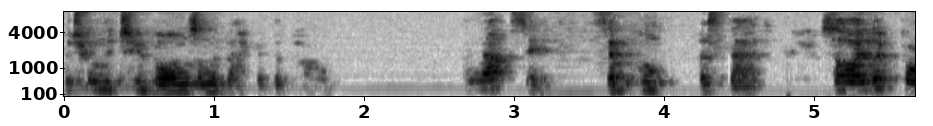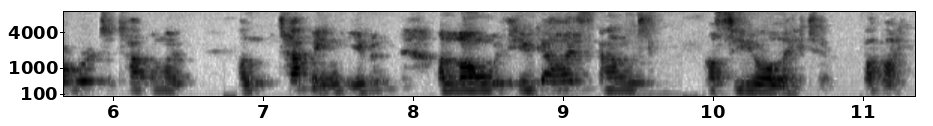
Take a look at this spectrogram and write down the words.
between the two bones on the back of the palm. And that's it, simple as that. So I look forward to tapping, um, tapping even along with you guys and I'll see you all later. Bye bye.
